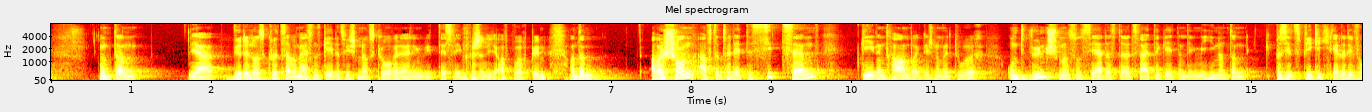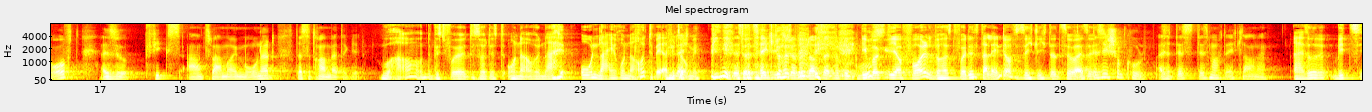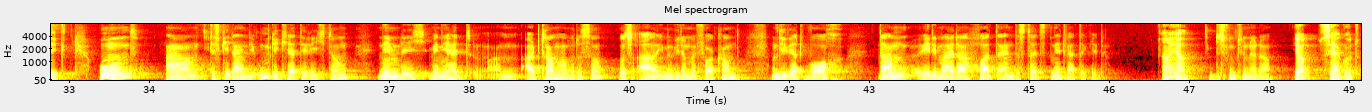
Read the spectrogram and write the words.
Und dann, ja, würdelos kurz, aber meistens gehe ich dazwischen aufs Klo, weil ich halt irgendwie deswegen wahrscheinlich aufgewacht bin. Und dann, aber schon auf der Toilette sitzend, gehe ich den Traum praktisch nochmal durch und wünsche mir so sehr, dass der jetzt weitergeht und mich hin und dann passiert es wirklich relativ oft, also fix ein, zweimal im Monat, dass der Traum weitergeht. Wow, du bist voll, du solltest Oneironaut werden, Vielleicht Tommy. bin ich das Du- tatsächlich du hast, schon und hab's einfach nicht Ich gewusst. Ja, voll, du hast voll das Talent offensichtlich dazu. Also, Das ist schon cool. Also das, das macht echt Laune. also witzig. Und ähm, das geht auch in die umgekehrte Richtung, nämlich wenn ich halt einen Albtraum habe oder so, was auch immer wieder mal vorkommt, und ich werde wach, dann rede ich mir halt auch hart ein, dass da jetzt nicht weitergeht. Ah ja, das funktioniert auch. ja, sehr gut.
